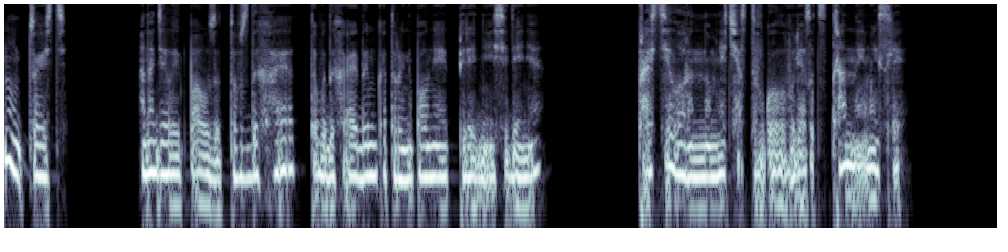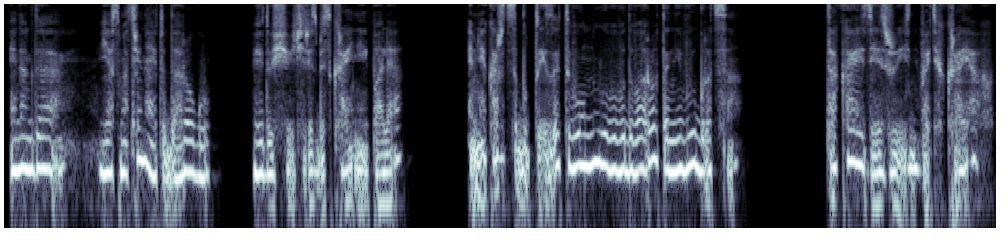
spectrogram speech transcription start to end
Ну, то есть...» Она делает паузу, то вздыхая, то выдыхая дым, который наполняет передние сиденья. «Прости, Лорен, но мне часто в голову лезут странные мысли. Иногда я смотрю на эту дорогу, ведущую через бескрайние поля. И мне кажется, будто из этого унылого водоворота не выбраться. Такая здесь жизнь в этих краях.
